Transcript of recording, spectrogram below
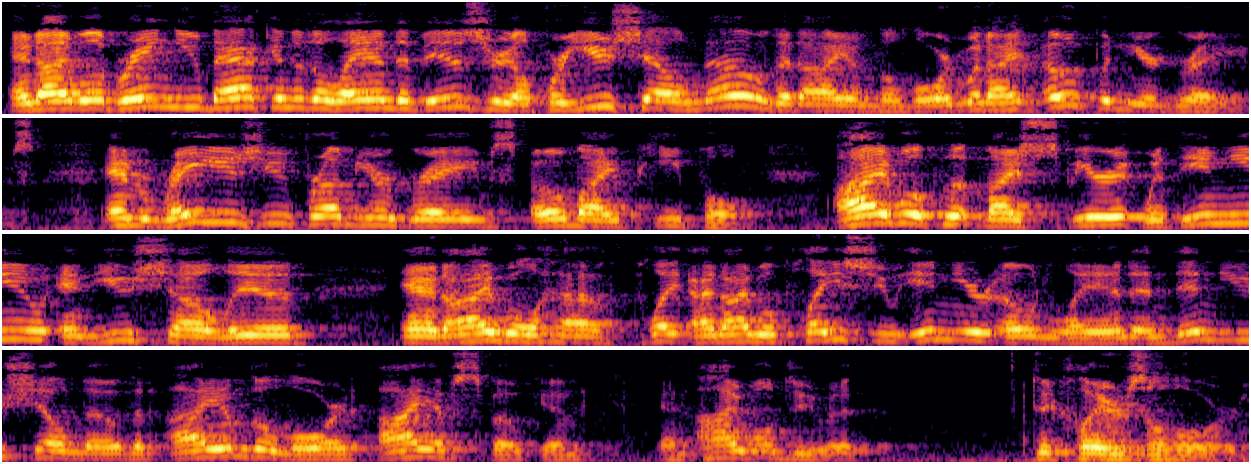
and I will bring you back into the land of Israel, for you shall know that I am the Lord when I open your graves and raise you from your graves, O my people. I will put my spirit within you, and you shall live, and I will have pla- and I will place you in your own land, and then you shall know that I am the Lord. I have spoken, and I will do it declares the Lord.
